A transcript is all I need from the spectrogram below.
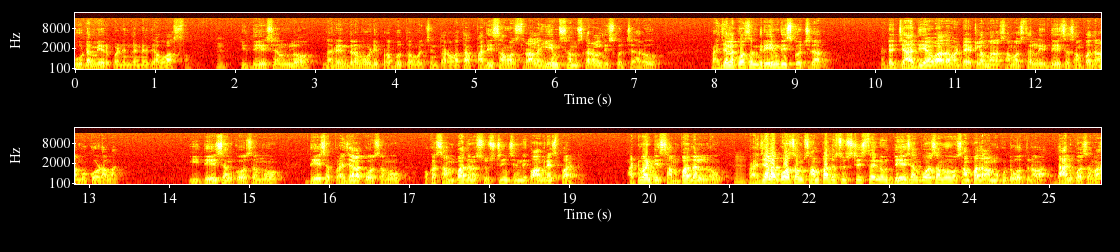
కూటమి ఏర్పడింది అనేది అవాస్తవం. ఈ దేశంలో నరేంద్ర మోడీ ప్రభుత్వం వచ్చిన తర్వాత పది సంవత్సరాల ఏం సంస్కరణలు తీసుకొచ్చారు? ప్రజల కోసం మీరు ఏం తీసుకొచ్చినారు? అంటే జాతీయవాదం అంటే ఎట్లా మన సంస్థల్ని దేశ సంపదను అమ్ముకోవడమా? ఈ దేశం కోసము దేశ ప్రజల కోసము ఒక సంపదను సృష్టించింది కాంగ్రెస్ పార్టీ. అటువంటి సంపదలను ప్రజల కోసం సంపద సృష్టిస్తే నువ్వు దేశం కోసము సంపదను అమ్ముకుంటూ పోతున్నావా? దానికోసమా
